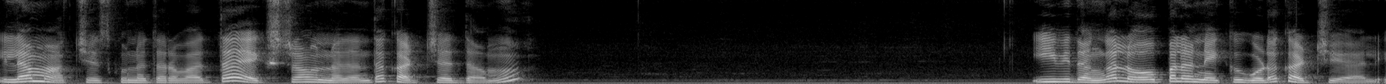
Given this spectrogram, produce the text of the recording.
ఇలా మార్క్ చేసుకున్న తర్వాత ఎక్స్ట్రా ఉన్నదంతా కట్ చేద్దాము. ఈ విధంగా లోపల నెక్ కూడా కట్ చేయాలి.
